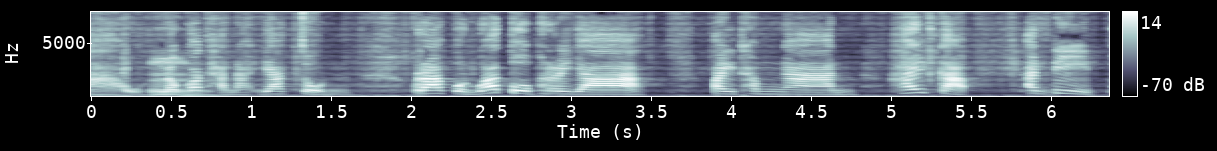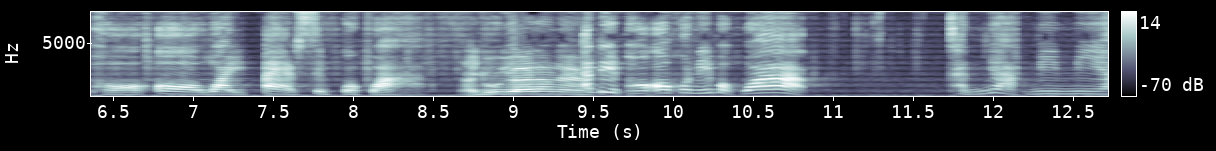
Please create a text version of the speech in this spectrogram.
ลาวอืมแล้วก็ฐานะยากจน ปรากฏว่าตัวภรรยาไปทำงานให้กับอดีตผออวัย 80 กว่ากว่า อายุเยอะแล้วนะๆอดีตผออคนนี้บอกว่า ฉันอยากมีเมีย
